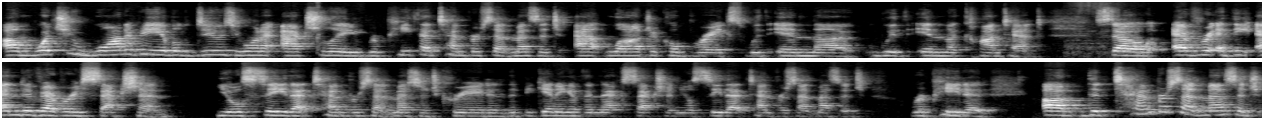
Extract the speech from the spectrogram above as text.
Um, what you want to be able to do is you want to actually repeat that 10% message at logical breaks within the within the content. So every at the end of every section you'll see that 10% message created. At the beginning of the next section, you'll see that 10% message repeated. Um, the 10% message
